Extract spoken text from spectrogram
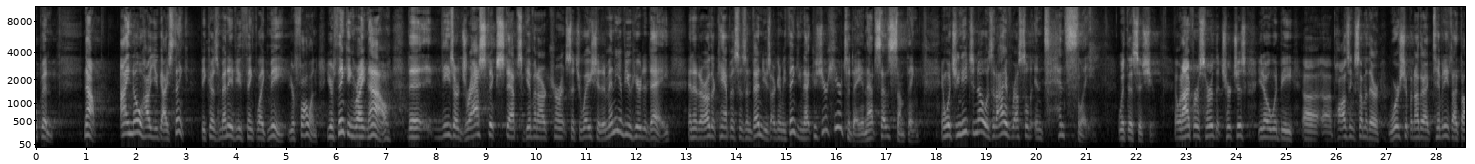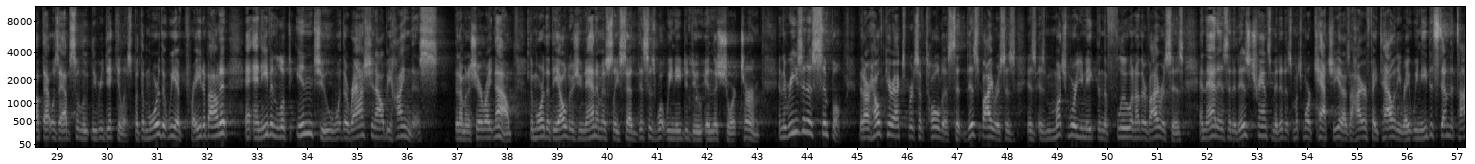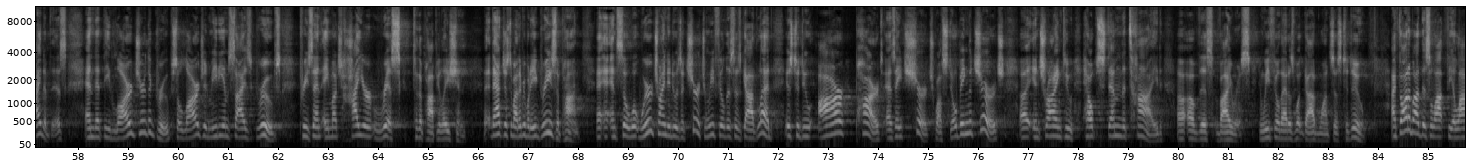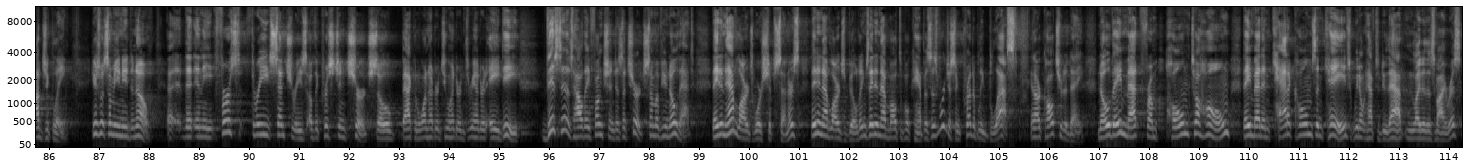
Now, I know how you guys think because many of you think like me. You're fallen. You're thinking right now that these are drastic steps given our current situation. And many of you here today and at our other campuses and venues are going to be thinking that because you're here today and that says something. And what you need to know is that I have wrestled intensely with this issue. When I first heard that churches, you know, would be uh, uh, pausing some of their worship and other activities, I thought that was absolutely ridiculous. But the more that we have prayed about it and, and even looked into the rationale behind this, that I'm going to share right now, the more that the elders unanimously said this is what we need to do in the short term. And the reason is simple that our healthcare experts have told us that this virus is, is, is much more unique than the flu and other viruses, and that is that it is transmitted, it's much more catchy, it has a higher fatality rate. We need to stem the tide of this, and that the larger the group, so large and medium sized groups, present a much higher risk to the population. That just about everybody agrees upon. And so, what we're trying to do as a church, and we feel this is God led, is to do our part as a church, while still being the church, uh, in trying to help stem the tide uh, of this virus. And we feel that is what God wants us to do. I've thought about this a lot theologically. Here's what some of you need to know. Uh, that in the first three centuries of the Christian church, so back in 100, 200, and 300 AD, This is how they functioned as a church. Some of you know that. They didn't have large worship centers, they didn't have large buildings, they didn't have multiple campuses. We're just incredibly blessed in our culture today. No, they met from home to home, they met in catacombs and caves. We don't have to do that in light of this virus.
